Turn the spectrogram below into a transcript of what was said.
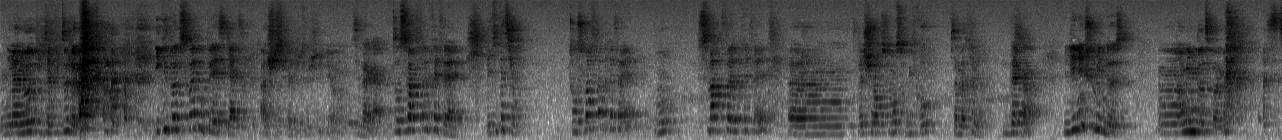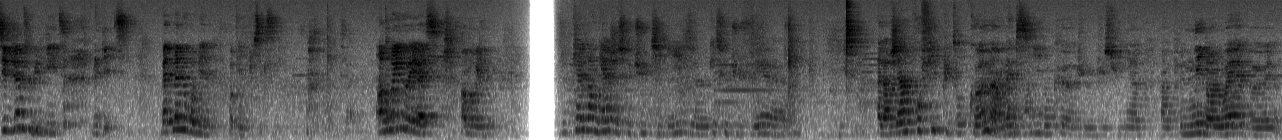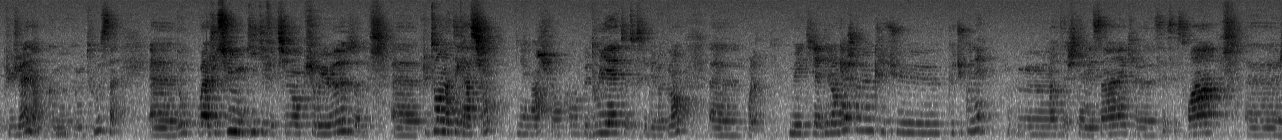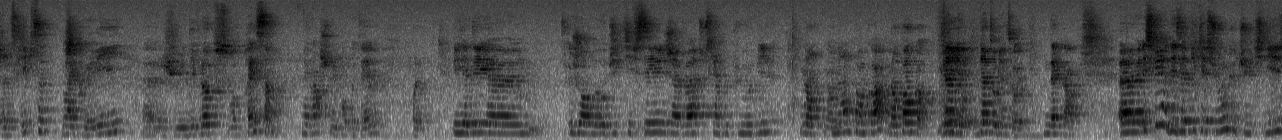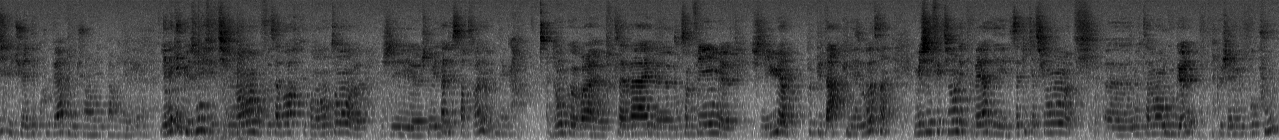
Ni l'un l'autre, je plutôt Java. Xbox One ou PS4 Ah, je suis pas du tout jeu vidéo. C'est pas grave. Ton smartphone préféré? L'équitation. Ton smartphone préféré? Hmm? Smartphone préféré? Euh, là, je suis en ce moment sous Wico. Ça me va très bien. D'accord. Linux ou Windows? Hum, Windows quand même. Steve Jobs ou Bill Gates? Bill Gates. Batman ou Robin? Robin plus sexy. Android ou iOS? Android. De quel langage est-ce que tu utilises? Euh, Qu'est-ce que tu fais euh, Alors j'ai un profil plutôt com, hein, même si donc euh, je, je suis euh, un peu née dans le web euh, plus jeune, comme, comme tous. Euh, donc voilà, je suis une geek effectivement curieuse, euh, plutôt en intégration. Je D'accord. suis encore un peu douillette, tout ce qui est développement. Euh, voilà. Mais il y a des langages quand même que tu, que tu connais? Hum, HTML5, euh, CSS3, euh, JavaScript, Ouais. jQuery. Euh, je développe sur WordPress. D'accord. Je fais mes propres thèmes. Et il y a des euh, genre Objective-C, Java, tout ce qui est un peu plus mobile? Non, non, Non, pas encore non, pas encore. Mais Bientôt. bientôt, bientôt. oui. D'accord. Euh, Est-ce qu'il y a des applications que tu utilises, que tu as découvertes, dont tu as envie de parler? Il y en a quelques-unes effectivement. Il faut savoir que pendant longtemps, euh, euh, je n'avais pas de smartphone. Donc euh, voilà, toute la vague, Ton Something, je l'ai eu un peu plus tard que les autres. Mais j'ai effectivement découvert des, des applications, notamment Google, que j'aime beaucoup.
